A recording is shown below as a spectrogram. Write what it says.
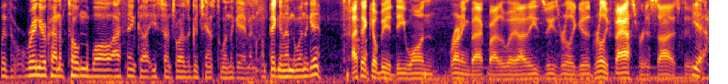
with Ringer kind of toting the ball, I think uh, East Central has a good chance to win the game, and I'm picking them to win the game. I think he'll be a D1 running back. By the way, I he's he's really good, really fast for his size too. Yeah.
